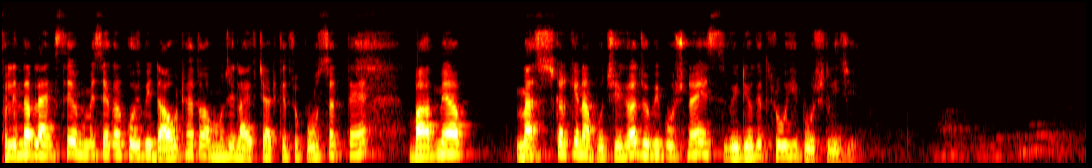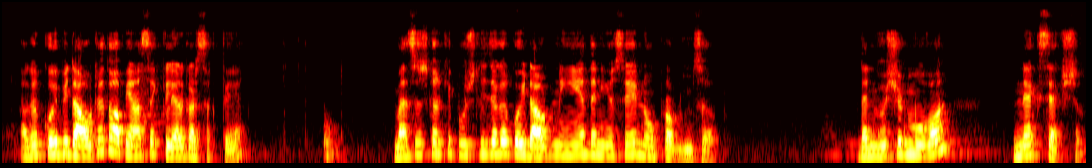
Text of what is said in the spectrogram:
fill in the blanks थे। उनमें से अगर कोई भी डाउट है तो आप मुझे लाइव चैट के थ्रू पूछ सकते हैं। बाद में आप मैसेज करके ना पूछिएगा। जो भी पूछना है, इस वीडियो के थ्रू ही पूछ लीजिए। अगर कोई भी डाउट है तो आप यहाँ से क्लियर कर सकते हैं। मैसेज करके पूछ लीजिए। अगर कोई डाउट नहीं है then you say no problem sir then we should move on next section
